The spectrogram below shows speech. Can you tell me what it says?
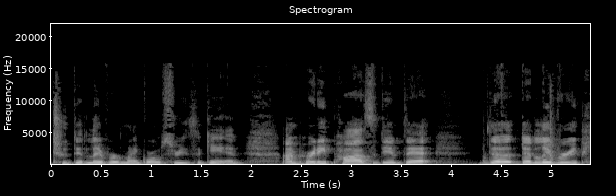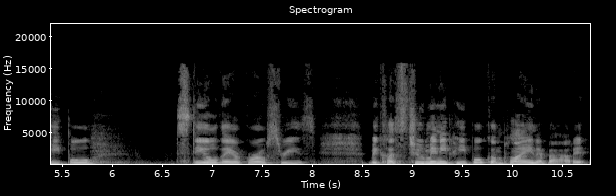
to deliver my groceries again. I'm pretty positive that the delivery people steal their groceries because too many people complain about it,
